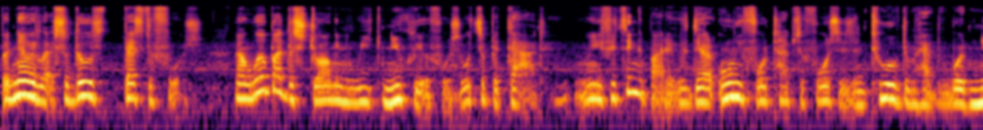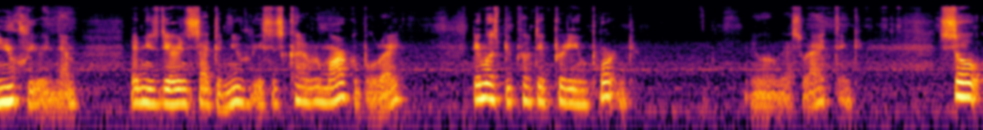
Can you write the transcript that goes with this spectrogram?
But nevertheless so those that's the force. Now what about the strong and weak nuclear force? What's up with that? I mean if you think about it if there are only four types of forces and two of them have the word nuclear in them that means they're inside the nucleus it's kind of remarkable right? They must be something pretty important. You know that's what I think. So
